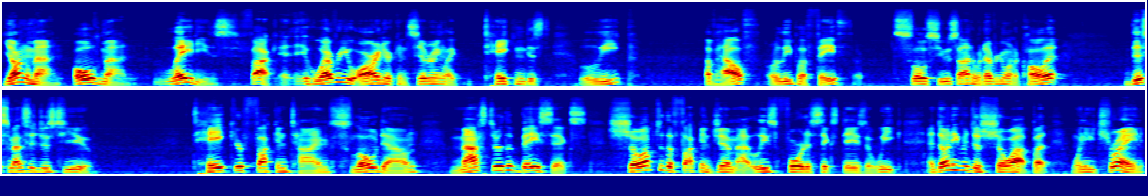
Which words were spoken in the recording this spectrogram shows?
young man, old man, ladies, fuck, eh, eh, whoever you are and you're considering like taking this leap of health or leap of faith, slow suicide, or whatever you want to call it, this message is to you. Take your fucking time, slow down, master the basics, show up to the fucking gym at least four to six days a week, and don't even just show up, but when you train,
